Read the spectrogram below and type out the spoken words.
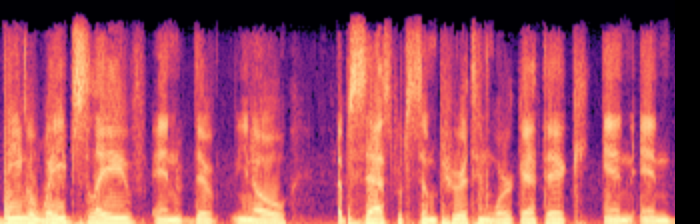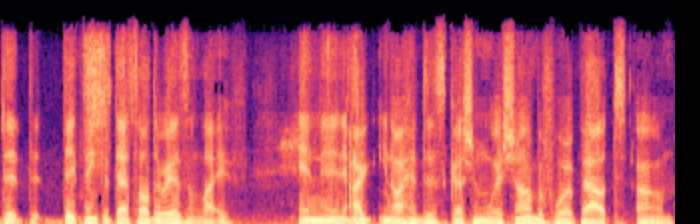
being a wage slave and they're you know obsessed with some puritan work ethic and and that that they think that that's all there is in life and then i you know i had a discussion with sean before about um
